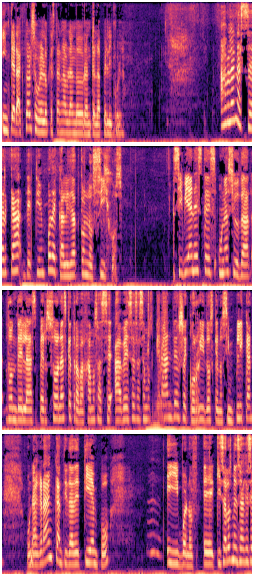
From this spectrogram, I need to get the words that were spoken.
interactuar sobre lo que están hablando durante la película. Hablan acerca de tiempo de calidad con los hijos. Si bien esta es una ciudad donde las personas que trabajamos a veces hacemos grandes recorridos que nos implican una gran cantidad de tiempo, y bueno, eh, quizá los mensajes,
